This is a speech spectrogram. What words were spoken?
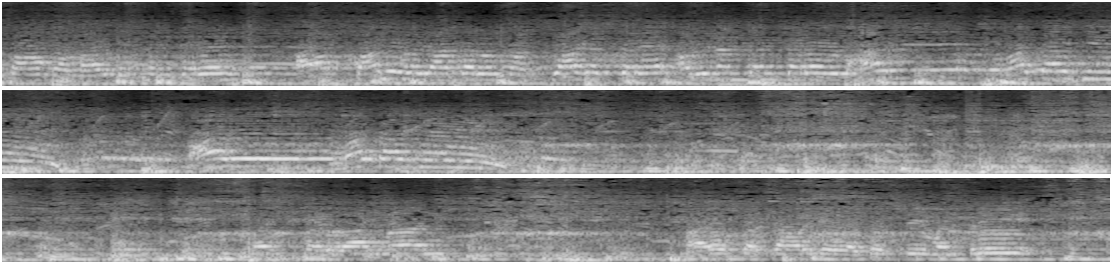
कार्यकर्ताओं का मार्गदर्शन करें आप ताली बजाकर उनका स्वागत करें अभिनंदन करें भारत माता की भारत माता की विराजमान भारत सरकार के यशस्वी मंत्री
